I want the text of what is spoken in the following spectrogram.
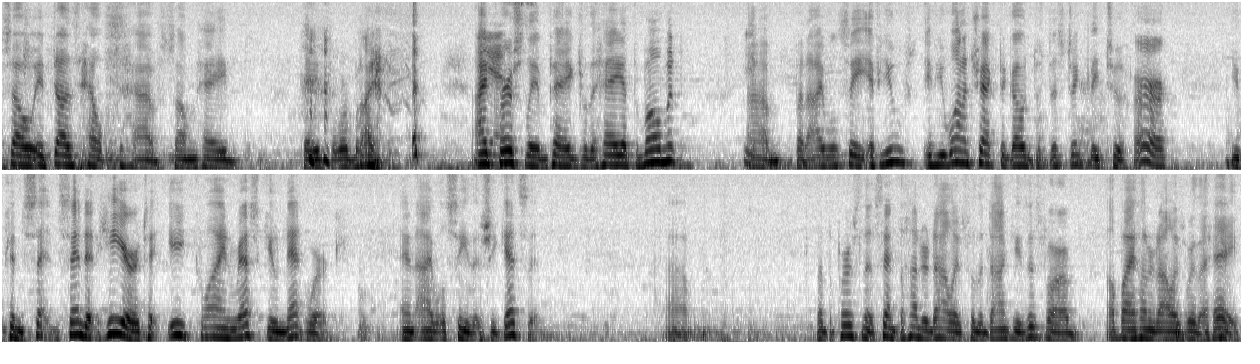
so it does help to have some hay paid for by. I Yes. personally am paying for the hay at the moment, Yeah. um, but I will see if you if you want a check to go to distinctly to her, you can send send it here to Equine Rescue Network, and I will see that she gets it. Um, but the person that sent the hundred dollars for the donkeys this far, I'll buy hundred dollars worth of hay.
